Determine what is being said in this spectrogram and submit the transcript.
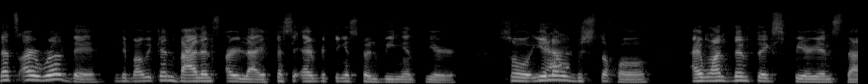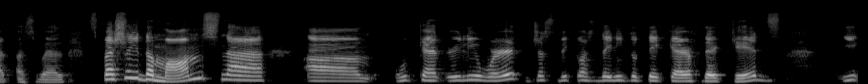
That's our world eh. 'Di ba? We can balance our life kasi everything is convenient here. So, yun Yeah. ang gusto ko I want them to experience that as well. Especially the moms na um who can't really work just because they need to take care of their kids. You,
